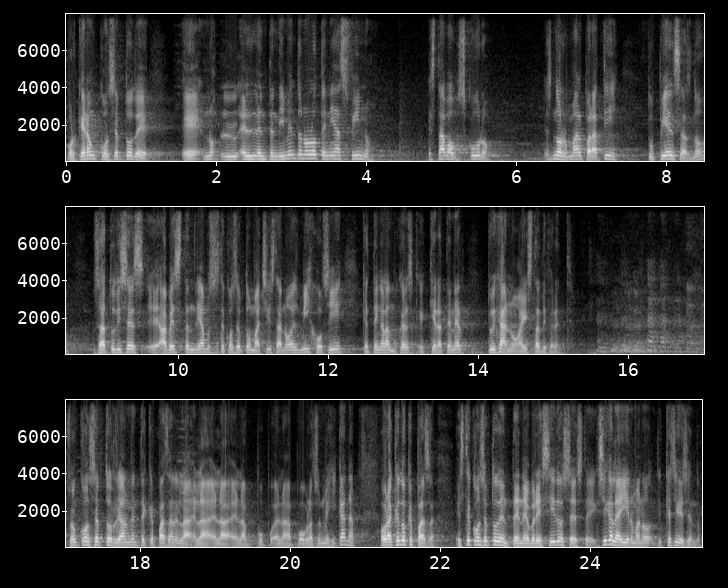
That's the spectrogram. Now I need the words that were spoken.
Porque era un concepto de, eh, no, el entendimiento no lo tenías fino, estaba oscuro. Es normal para ti, tú piensas, ¿no? O sea, tú dices, eh, a veces tendríamos este concepto machista, no es mi hijo, sí, que tenga las mujeres que quiera tener. Tu hija no, ahí está diferente. Son conceptos realmente que pasan en la, en la- en la- en la po- en la población mexicana. Ahora, ¿qué es lo que pasa? Este concepto de entenebrecido es este. Sígale ahí, hermano. ¿Qué sigue siendo?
